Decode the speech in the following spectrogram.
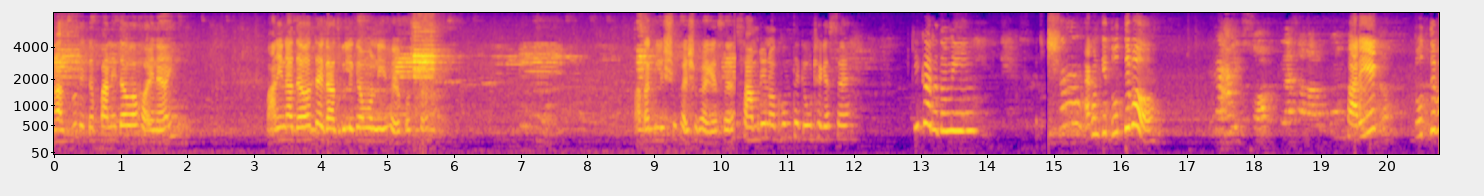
গাছগুলিতে পানি দেওয়া হয় নাই। পানি না দেওয়াতে গাছগুলি কেমন ই হয়ে পড়ছে। পাতাগুলি শুকায় শুকায় গেছে। সামরিনও ঘুম থেকে উঠে গেছে। কি করে তুমি? এখন কি দুধ দিব? ফারিক, দুধ দিব?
